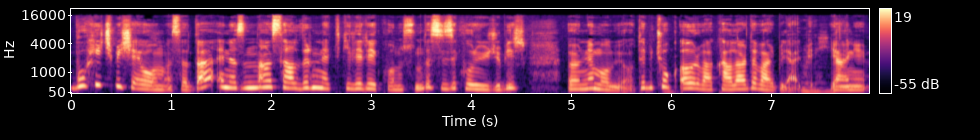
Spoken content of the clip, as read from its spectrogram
Bu hiçbir şey olmasa da en azından saldırının etkileri konusunda sizi koruyucu bir önlem oluyor. Tabii çok ağır vakalarda var Bilal Bey. Yani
